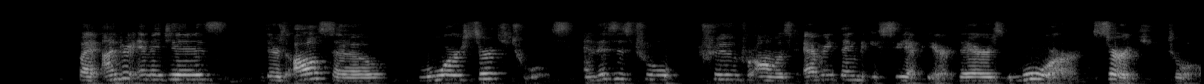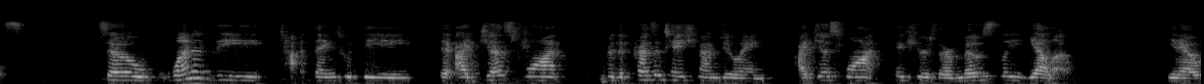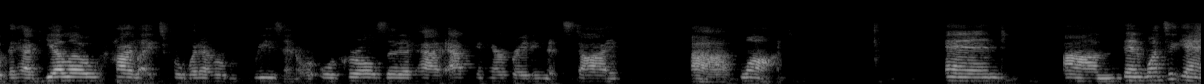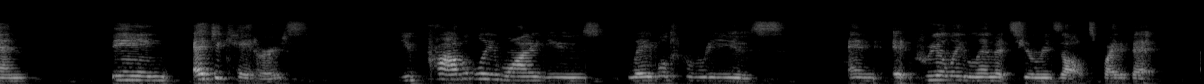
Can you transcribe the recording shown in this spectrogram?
but under images, there's also more search tools, and this is true true for almost everything that you see up here. There's more search tools. So one of the things would be that I just want, for the presentation I'm doing, I just want pictures that are mostly yellow, you know, that have yellow highlights for whatever reason, or, or girls that have had African hair braiding that's dyed uh, blonde. And um, then once again, being educators, you probably want to use labeled for reuse and it really limits your results quite a bit.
